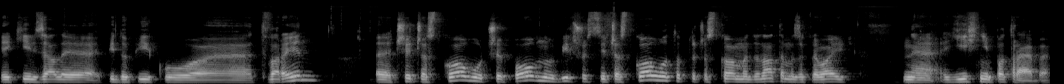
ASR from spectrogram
які взяли під опіку е, тварин. е, Чи часткову, чи повну, в більшості часткову, тобто частковими донатами закривають е, їхні потреби.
